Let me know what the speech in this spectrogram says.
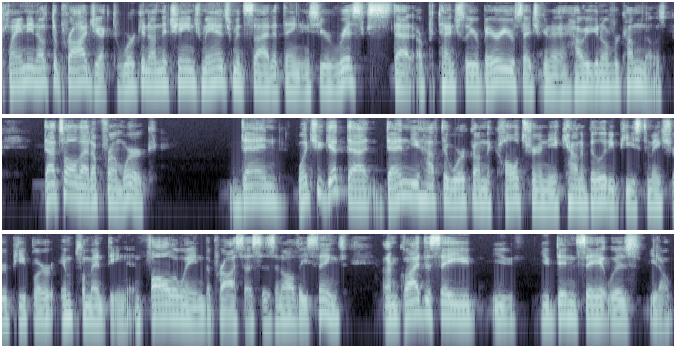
planning out the project, working on the change management side of things, your risks that are potentially your barriers that you're gonna, how are you gonna overcome those? That's all that upfront work. Then once you get that, then you have to work on the culture and the accountability piece to make sure people are implementing and following the processes and all these things. And I'm glad to say you you you didn't say it was, you know,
